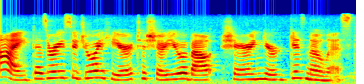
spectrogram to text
Hi, Desiree Sujoy here to show you about sharing your gizmo list.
